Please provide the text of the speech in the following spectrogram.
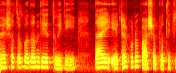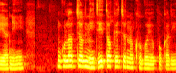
ভেষজ উপাদান দিয়ে তৈরি, তাই এটার কোনো পার্শ্ব প্রতিক্রিয়া নেই। গোলাপ জল নিজেই ত্বকের জন্য খুবই উপকারী,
